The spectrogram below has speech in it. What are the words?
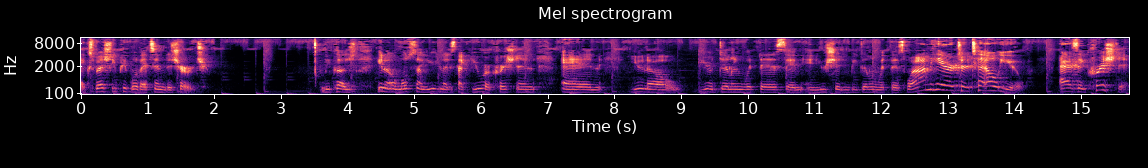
especially people that's in the church. Because, you know, most of the time, you know, it's like you're a Christian and you know, you're dealing with this and, and you shouldn't be dealing with this. Well, I'm here to tell you, as a Christian,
